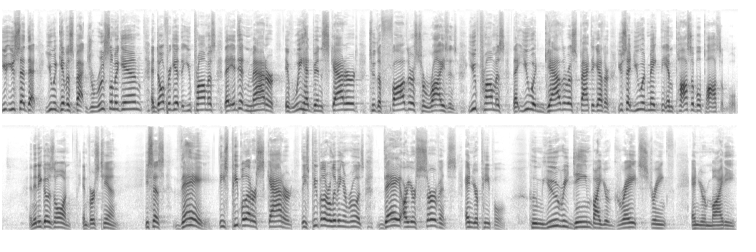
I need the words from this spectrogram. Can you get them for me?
you, you said that you would give us back Jerusalem again. And don't forget that you promised that it didn't matter if we had been scattered to the farthest horizons. You promised that you would gather us back together. You said you would make the impossible possible. And then he goes on in verse 10. He says, They, these people that are scattered, these people that are living in ruins, they are your servants and your people, whom you redeem by your great strength and your mighty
